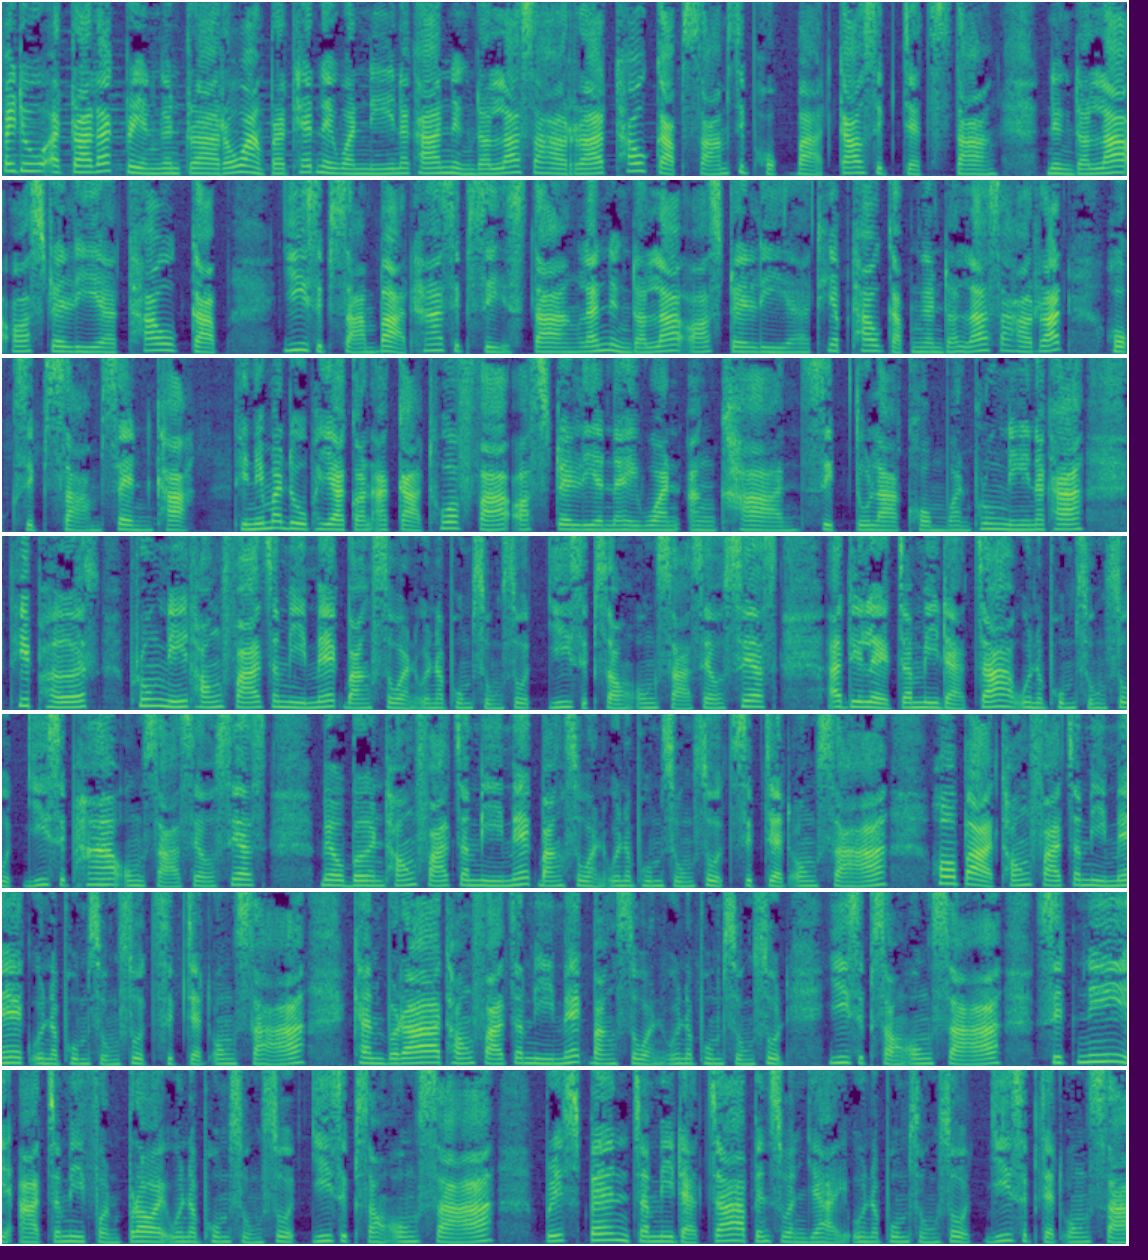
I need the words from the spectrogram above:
ไปดูอัตราแลกเปลี่ยนเงินตราระหว่างประเทศในวันนี้นะคะ 1 ดอลลาร์สหรัฐเท่ากับ 36 บาท 97 สตางค์ 1 ดอลลาร์ออสเตรเลียเท่ากับ 23 บาท 54 สตางค์ และ 1 ดอลลาร์ออสเตรเลียเทียบเท่ากับเงินดอลลาร์สหรัฐ 63 เซนต์ค่ะ ทีนี้มาดูพยากรณ์อากาศทั่วฟ้าออสเตรเลียในวันอังคาร 10 ตุลาคมวันพรุ่งนี้นะคะ ที่เพิร์ธพรุ่งนี้ท้องฟ้าจะมีเมฆบางส่วนอุณหภูมิสูงสุด 22 องศาเซลเซียสแอดิเลดจะมีแดดจ้าอุณหภูมิสูงสุด 25 องศาเซลเซียส เมลเบิร์นท้องฟ้าจะมีเมฆบางส่วนอุณหภูมิสูงสุด 17 องศาโฮบาร์ตท้องฟ้าจะมีเมฆอุณหภูมิสูงสุด 17 องศาแคนเบราท้องฟ้าจะมีเมฆบางส่วนอุณหภูมิสูงสุด 22 องศาซิดนีย์อาจจะมีฝนโปรยอุณหภูมิสูงสุด 22 องศา บริสเบนจะมีแดดจ้าเป็นส่วนใหญ่ อุณหภูมิสูงสุด 27 องศา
